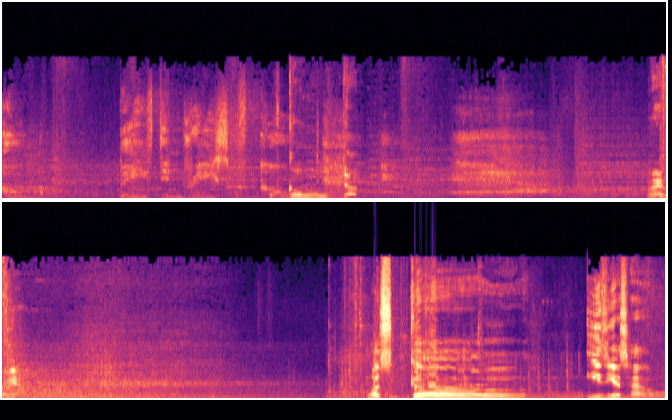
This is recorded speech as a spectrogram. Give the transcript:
Home, bathed in rays of gold. Gold. Alright, let me out. Let's go! Easy as hell.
